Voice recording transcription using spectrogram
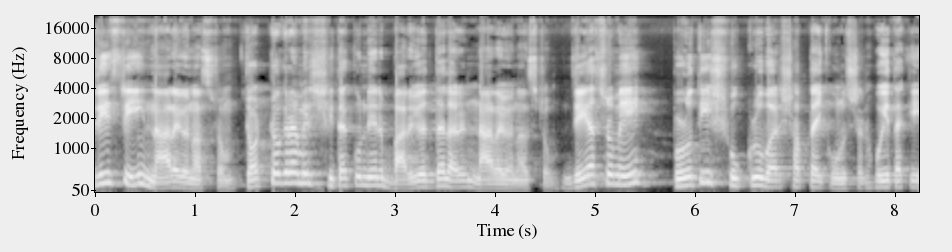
শ্রী শ্রী নারায়ণ আশ্রম চট্টগ্রামের সীতাকুণ্ডের বারুয়োদ্দালার নারায়ণ আশ্রম যে আশ্রমে প্রতি শুক্রবার সাপ্তাহিক অনুষ্ঠান হয়ে থাকে,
